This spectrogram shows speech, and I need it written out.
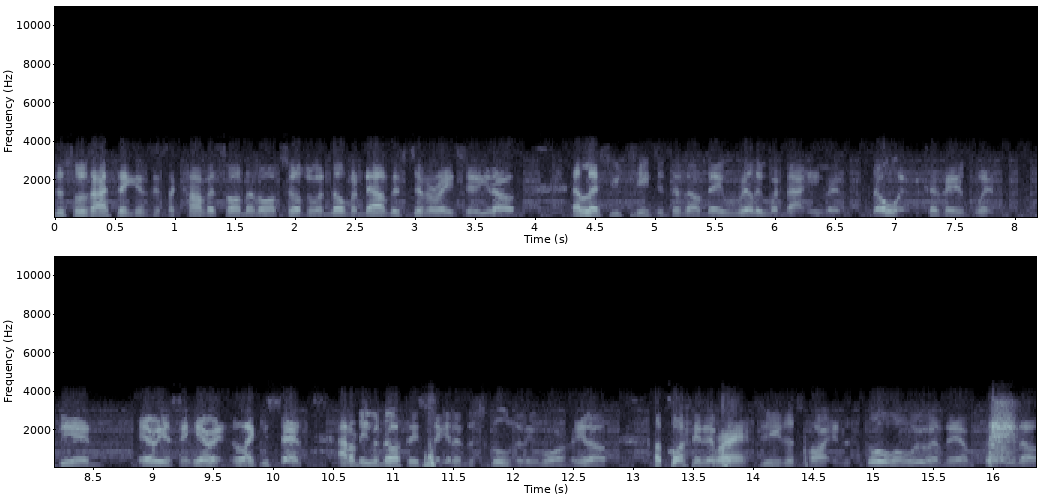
this was I think is just a common song that all children would know. But now this generation, you know, unless you teach it to them, they really would not even know it because they wouldn't be in areas to hear it. Like you said, I don't even know if they sing it in the schools anymore. You know, of course they didn't Right. put Jesus part in the school when we were there. But, you know,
